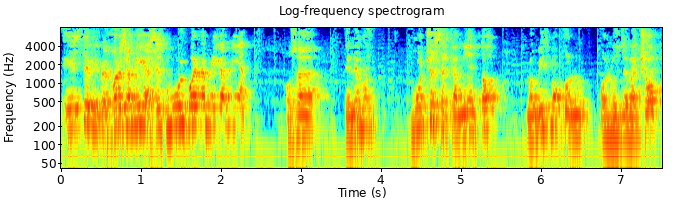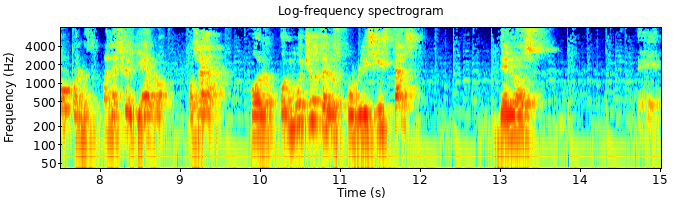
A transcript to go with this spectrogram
es, de mis mejores amigas, es muy buena amiga mía. O sea, tenemos mucho acercamiento. Lo mismo con, con los de Bachoco, con los de Palacio de Hierro. O sea, con, con muchos de los publicistas, de los, eh,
